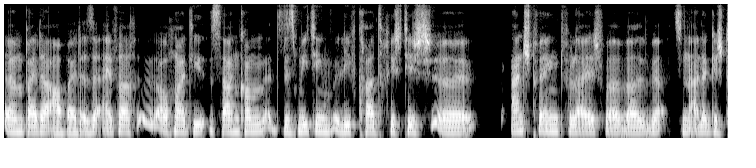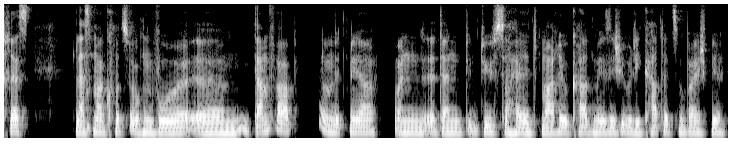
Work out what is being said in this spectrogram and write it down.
ähm, bei der Arbeit. Also einfach auch mal die Sachen kommen, das Meeting lief gerade richtig äh, anstrengend vielleicht, weil, weil wir sind alle gestresst. Lass mal kurz irgendwo ähm, Dampf ab mit mir und dann düst du halt Mario Kart mäßig über die Karte zum Beispiel.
